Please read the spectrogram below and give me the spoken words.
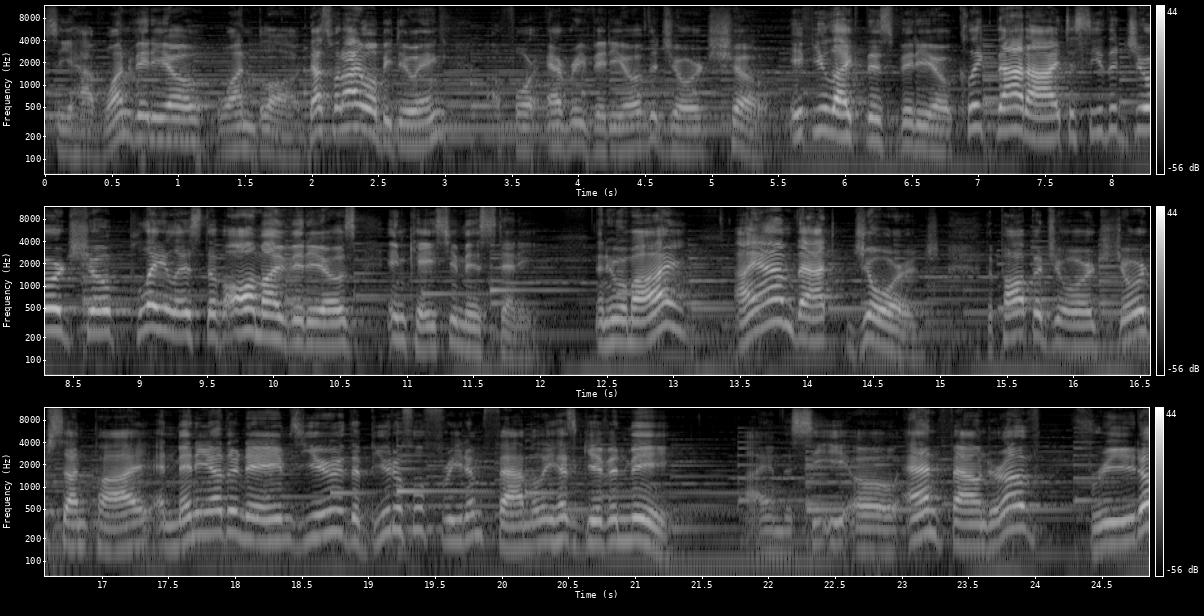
So you have one video, one blog. That's what I will be doing for every video of The George Show. If you like this video, click that eye to see The George Show playlist of all my videos in case you missed any. And who am I? I am that George. The Papa George, George Senpai, and many other names you, the beautiful Freedom family, has given me. I am the CEO and founder of Freedom!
